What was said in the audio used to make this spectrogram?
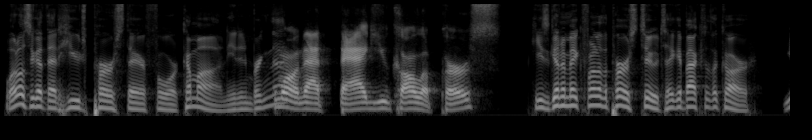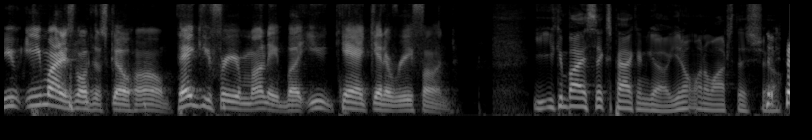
What else you got that huge purse there for? Come on, you didn't bring that. Come on, that bag you call a purse. He's gonna make fun of the purse too. Take it back to the car. You you might as well just go home. Thank you for your money, but you can't get a refund. You, you can buy a six pack and go. You don't want to watch this show.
